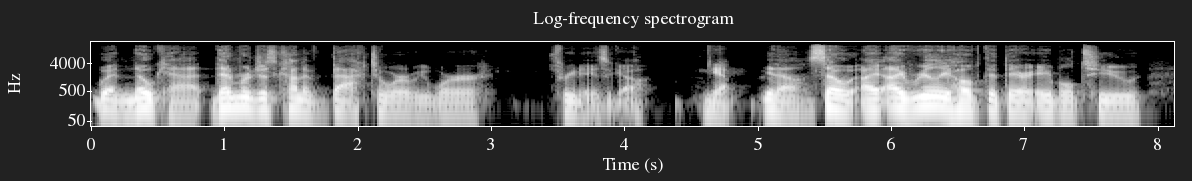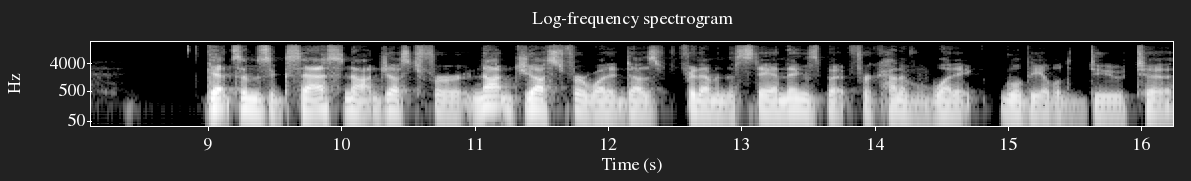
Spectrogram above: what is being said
when no cat, then we're just kind of back to where we were three days ago. Yeah. You know, so I, I really hope that they're able to get some success, not just for not just for what it does for them in the standings, but for kind of what it will be able to do to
